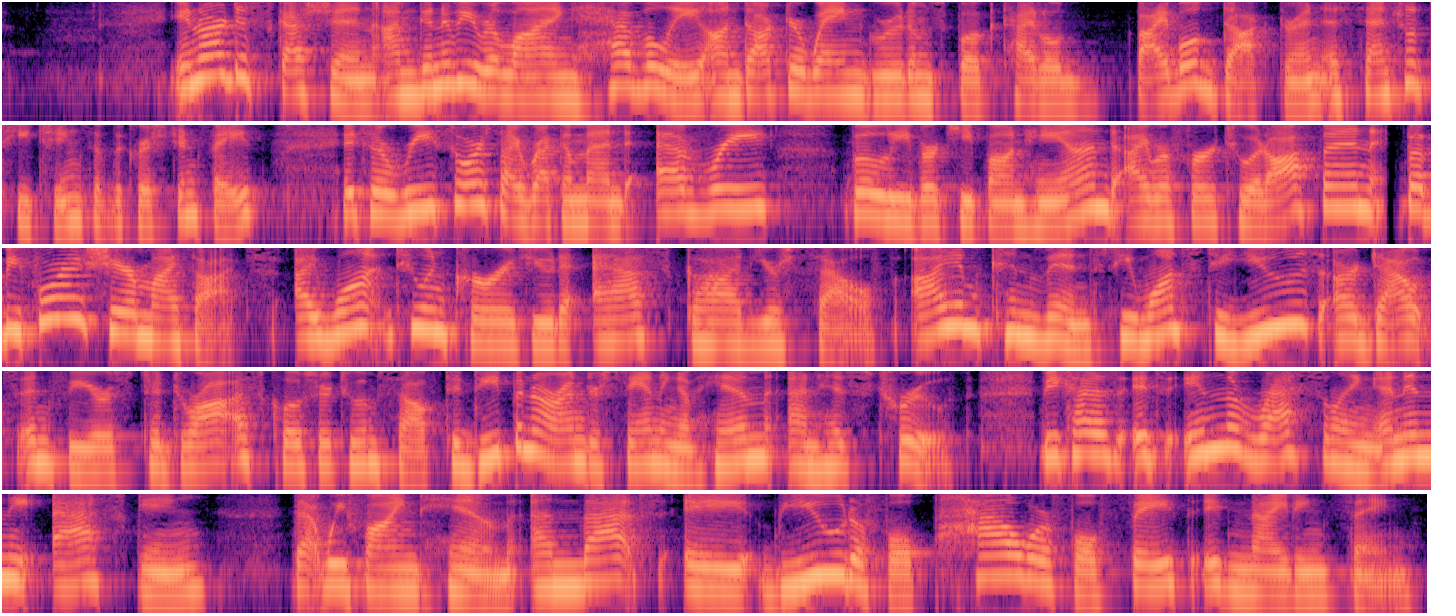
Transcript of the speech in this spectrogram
In our discussion, I'm going to be relying heavily on Dr. Wayne Grudem's book titled Bible Doctrine Essential Teachings of the Christian Faith. It's a resource I recommend every believer keep on hand. I refer to it often. But before I share my thoughts, I want to encourage you to ask God yourself. I am convinced He wants to use our doubts and fears to draw us closer to Himself, to deepen our understanding of Him and His truth. Because it's in the wrestling and in the asking that we find Him. And that's a beautiful, powerful, faith igniting thing.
